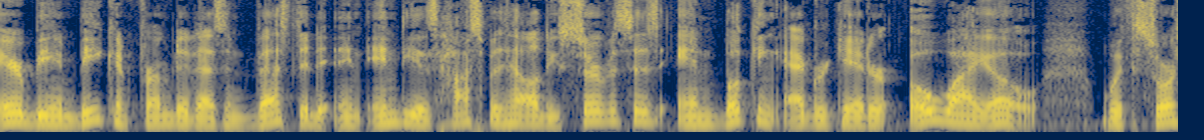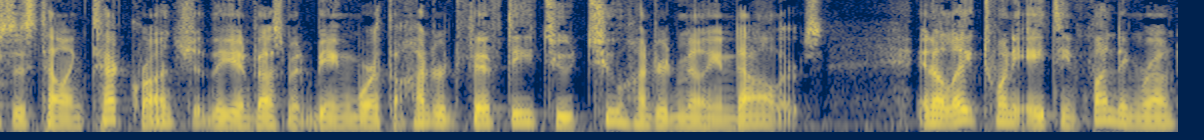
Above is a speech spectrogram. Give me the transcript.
Airbnb confirmed it has invested in India's hospitality services and booking aggregator OYO, with sources telling TechCrunch the investment being worth 150 to 200 million dollars. In a late 2018 funding round,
